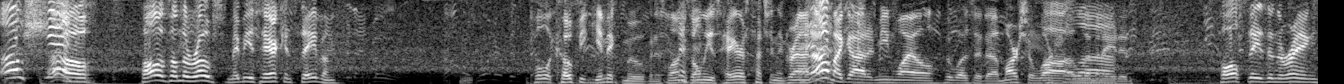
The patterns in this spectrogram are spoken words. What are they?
Oh, shit! Oh, Paul's on the ropes. Maybe his hair can save him. Pull a Kofi gimmick move, and as long as only his hair is touching the ground. Yeah. Oh my God! And meanwhile, who was it? Uh, Martial Law Martial Law. eliminated. Paul stays in the ring.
